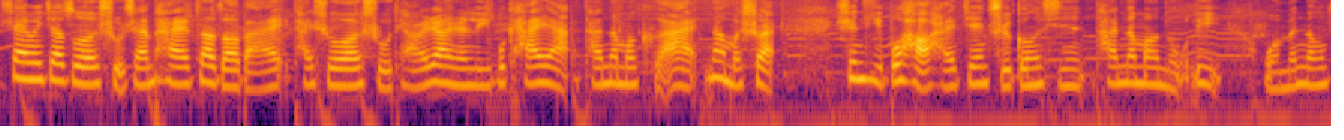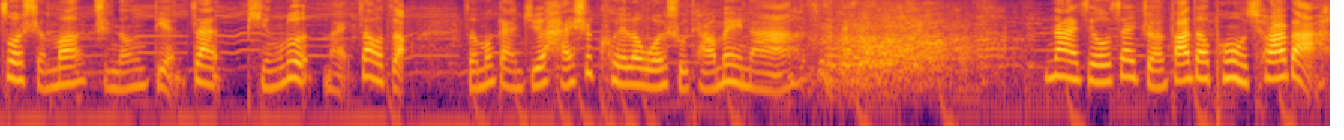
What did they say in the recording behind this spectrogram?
下一位叫做蜀山派皂皂白，他说：“薯条让人离不开呀，他那么可爱，那么帅。”身体不好还坚持更新，他那么努力，我们能做什么？只能点赞、评论、买皂皂。怎么感觉还是亏了我薯条妹呢？那就再转发到朋友圈吧。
